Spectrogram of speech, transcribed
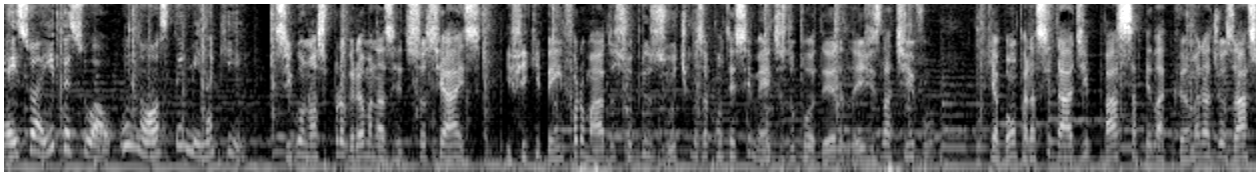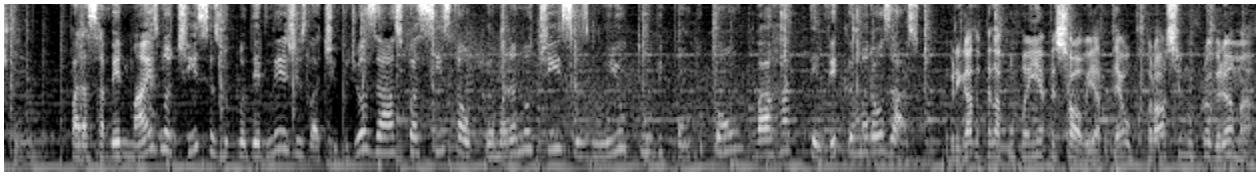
É isso aí, pessoal. O Nós termina aqui. Siga o nosso programa nas redes sociais e fique bem informado sobre os últimos acontecimentos do Poder Legislativo. O que é bom para a cidade passa pela Câmara de Osasco. Para saber mais notícias do Poder Legislativo de Osasco, assista ao Câmara Notícias no youtube.com/barra TV Câmara Osasco. Obrigado pela companhia, pessoal, e até o próximo programa.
